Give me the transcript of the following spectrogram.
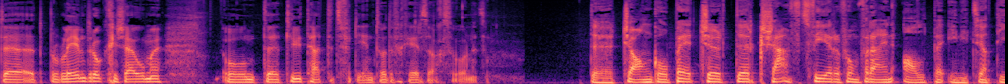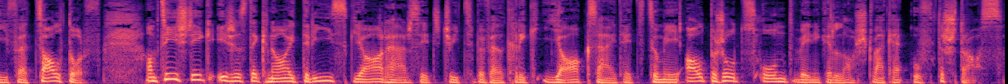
der Problemdruck ist auch um und äh, die Leute hätten es verdient, die der Verkehrsachse wohnen. Der Django Betscher, der Geschäftsführer vom Verein Alpeninitiative Zaltorf. Am Dienstag ist es genau 30 Jahre her, seit die Schweizer Bevölkerung Ja gesagt hat zu mehr Alpenschutz und weniger Lastwagen auf der Straße.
